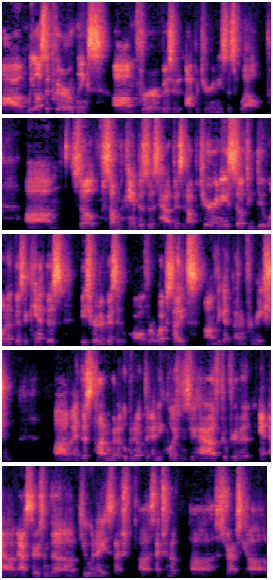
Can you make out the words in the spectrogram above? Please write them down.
Um, we also put our links um, for visit opportunities as well. Um, so some campuses have visit opportunities. So if you do want to visit campus, be sure to visit all of our websites um, to get that information. Um, at this time, I'm going to open it up to any questions you have. Feel free to um, ask those in the uh, Q&A section, uh, section of uh, Strive's uh,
